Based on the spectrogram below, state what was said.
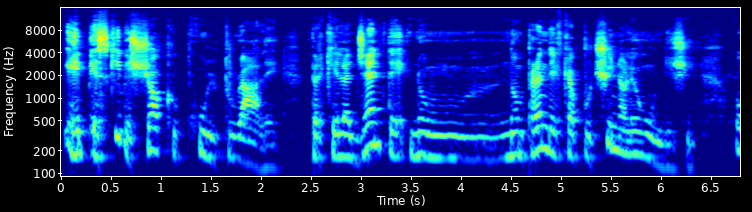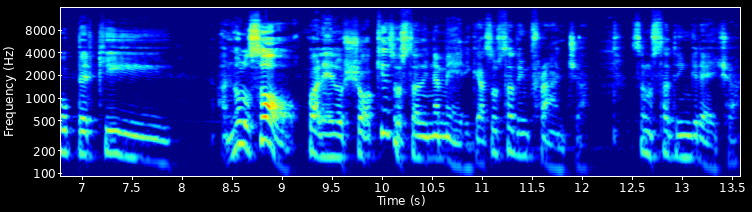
e, e scrive shock culturale perché la gente non, non prende il cappuccino alle 11 o perché non lo so qual è lo shock. Io sono stato in America, sono stato in Francia, sono stato in Grecia,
